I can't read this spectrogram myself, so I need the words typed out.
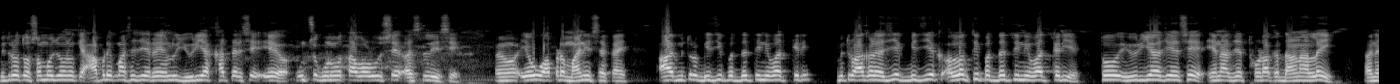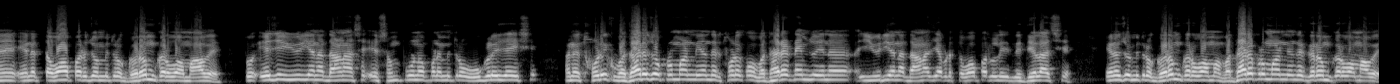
મિત્રો, તો સમજવાનું કે આપણી પાસે જે રહેલું યુરિયા ખાતર છે એ ઉચ્ચ ગુણવત્તાવાળું છે, અસલી છે. એવું આપણે માની શકાય. આ મિત્રો બીજી પદ્ધતિની વાત કરી. મિત્રો, આગળ હજી એક બીજી એક અલગથી પદ્ધતિની વાત કરીએ. તો યુરિયા જે છે એના જે થોડાક દાણા લઈ અને એને તવા પર જો મિત્રો ગરમ કરવામાં આવે તો એ જે યુરિયાના દાણા છે એ સંપૂર્ણપણે મિત્રો ઓગળી જાય છે અને થોડીક વધારે જો પ્રમાણની અંદર થોડોક વધારે ટાઈમ જો એના યુરિયાના દાણા જે આપણે તવા પર લીધેલા છે, એને જો મિત્રો ગરમ કરવામાં, વધારે પ્રમાણની અંદર ગરમ કરવામાં આવે,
